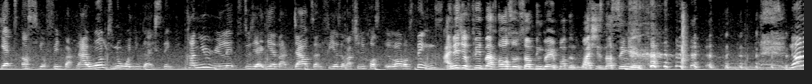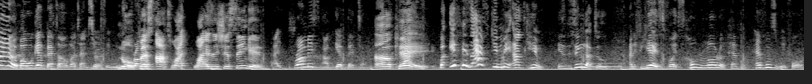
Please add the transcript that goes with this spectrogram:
get us your feedback. Now, I want to know what you guys think. Can you relate to the idea that doubts and fears have actually caused a lot of things? I need your feedback also on something very important. Why she's not singing? No, no, no, but we'll get better over time. Seriously, we no, promise. first ask why. Why isn't she singing? I promise I'll get better. Okay. But if he's asking me, ask him. He's the singer too, and if you hear his voice, oh Lord of heaven, heavens will fall.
